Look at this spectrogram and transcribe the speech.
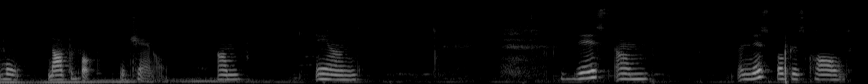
well, not the book, the channel. Um, and this um, and this book is called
